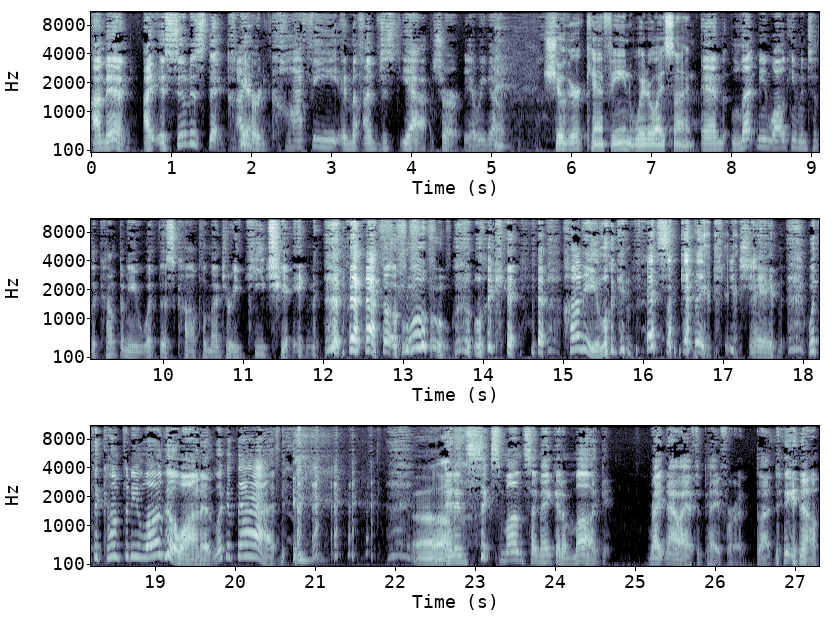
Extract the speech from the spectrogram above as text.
I'm in. I as soon as that I Yeah. heard coffee and I'm just yeah, sure. Here we go. Sugar, caffeine. Where do I sign? and let me welcome into the company with this complimentary keychain. Ooh, look at the, honey, look at this. I got a keychain with the company logo on it. Look at that. and in six months, I make it a mug. Right now, I have to pay for it, but you know,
